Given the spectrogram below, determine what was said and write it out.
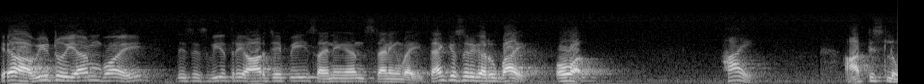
Yeah, V2M boy, this is V3 RJP signing and standing by. Thank you, Sri Garu. Bye. Over. Hi ఆర్టిస్టులు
